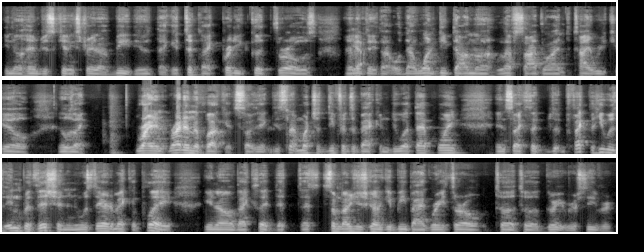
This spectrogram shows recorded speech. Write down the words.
you know him just getting straight up beat. It was like it took like pretty good throws. And yeah. that, that one deep down the left sideline to Tyreek Hill, it was like right in, right in the bucket. So it's not much a defensive back can do at that point. And it's like the, the fact that he was in position and was there to make a play, you know, like I said, that, that's sometimes you're just going to get beat by a great throw to, to a great receiver.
